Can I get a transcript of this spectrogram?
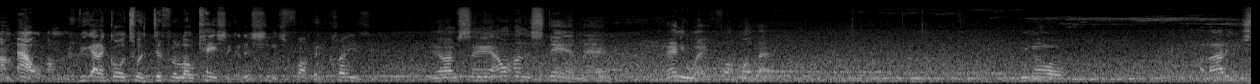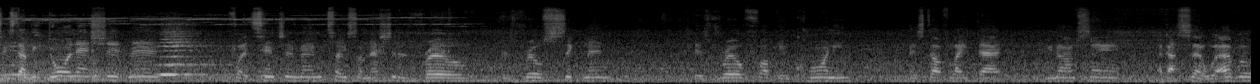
I'm out. I'm, we gotta go to a different location because this shit is fucking crazy. You know what I'm saying? I don't understand, man. Anyway, fuck all that. You know, a lot of you chicks that be doing that shit, man, for attention, man. Let me tell you something. That shit is real. It's real sickening. It's real fucking corny and stuff like that. You know what I'm saying? Like I said, wherever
